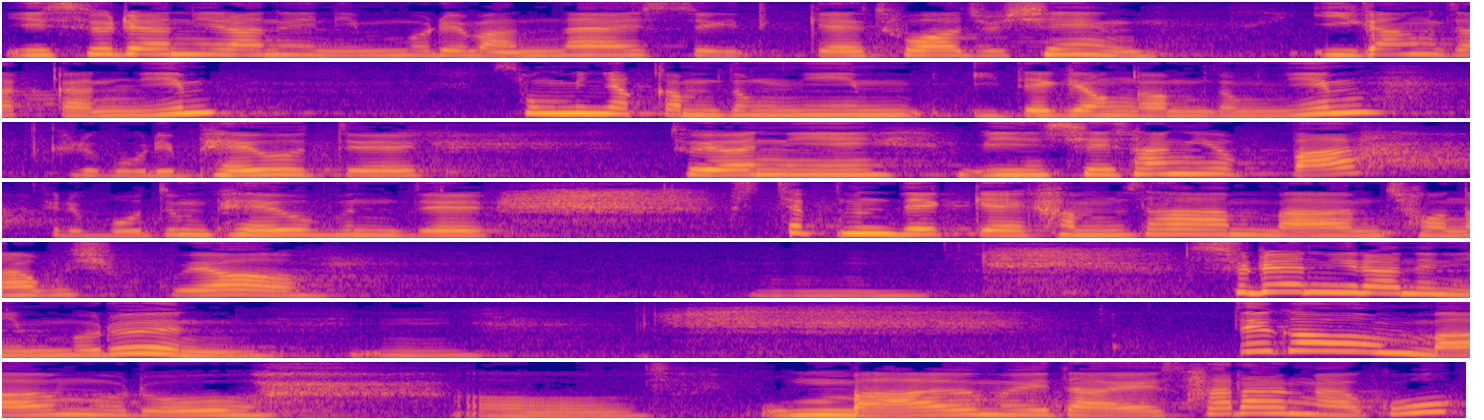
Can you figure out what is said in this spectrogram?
이수련이라는 인물을 만날 수 있게 도와주신 이강 작가님, 송민혁 감독님, 이대경 감독님, 그리고 우리 배우들 도연이, 민씨, 상희 오빠, 그리고 모든 배우분들, 스태프분들께 감사한 마음 전하고 싶고요. 음, 수련이라는 인물은 음, 뜨거운 마음으로 어, 온 마음을 다해 사랑하고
